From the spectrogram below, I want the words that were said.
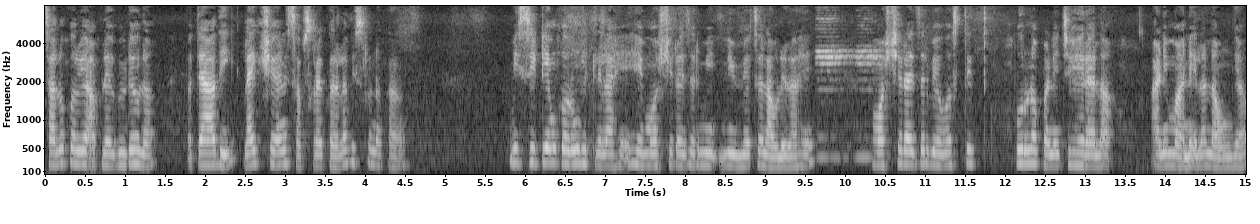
चालू करूया आपल्या व्हिडिओला. त्याआधी लाईक शेअर आणि सबस्क्राईब करायला विसरू नका. मी सी टी एम करून घेतलेलं आहे. हे मॉइश्चरायझर मी निव्याचं लावलेलं आहे. मॉइश्चरायझर व्यवस्थित पूर्णपणे चेहऱ्याला आणि मानेला लावून घ्या.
